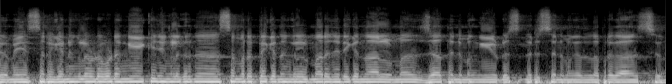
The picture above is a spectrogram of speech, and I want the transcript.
കർത്താവാദ്യമേ സർഗണങ്ങളോട് ഉടങ്ങിയേക്ക് ഞങ്ങൾ സമർപ്പിക്കുന്നെങ്കിൽ മറിഞ്ഞിരിക്കുന്ന ആത്മജാതനും അങ്ങയുടെ സുദർശനം അങ്ങനെയുള്ള പ്രകാശം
